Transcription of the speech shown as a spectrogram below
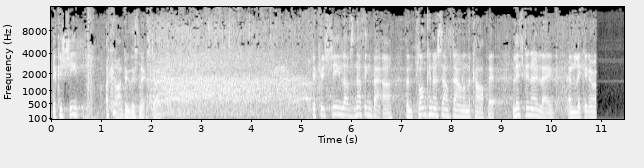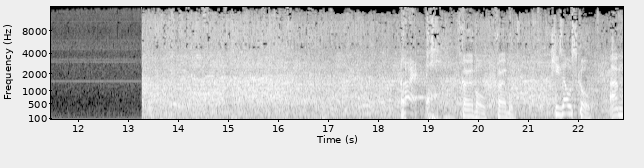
because she... I can't do this next joke. because she loves nothing better than plonking herself down on the carpet, lifting her leg, and licking her Furball, furball. She's old school. Um,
